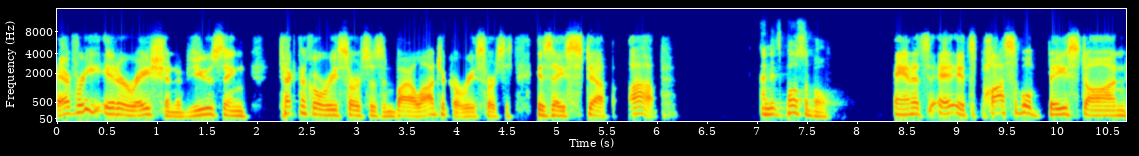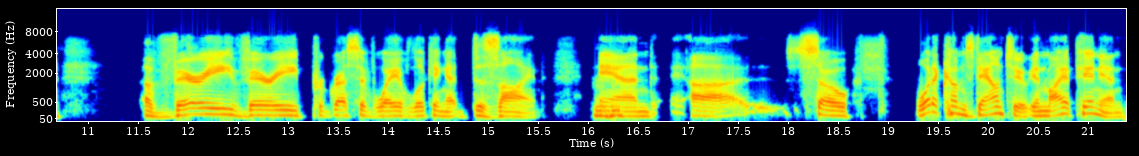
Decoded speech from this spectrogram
every iteration of using technical resources and biological resources is a step up and it's possible and it's it's possible based on a very very progressive way of looking at design mm-hmm. and uh, so what it comes down to in my opinion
